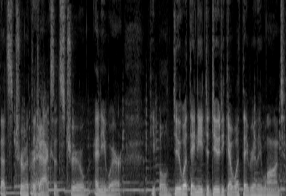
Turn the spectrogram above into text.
That's true at the Right. Jacks. It's true anywhere. People do what they need to do to get what they really want.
